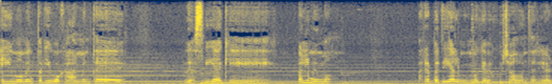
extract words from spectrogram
en un momento equivocadamente decía que es lo mismo, repetía lo mismo que había escuchado anterior,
